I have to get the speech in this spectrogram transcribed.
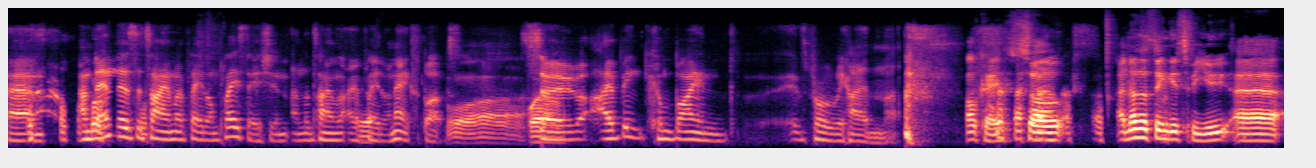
Um, and then there's the time I played on PlayStation and the time that I played on Xbox. Wow. So I think combined, it's probably higher than that. Okay, so another thing is for you. Uh,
